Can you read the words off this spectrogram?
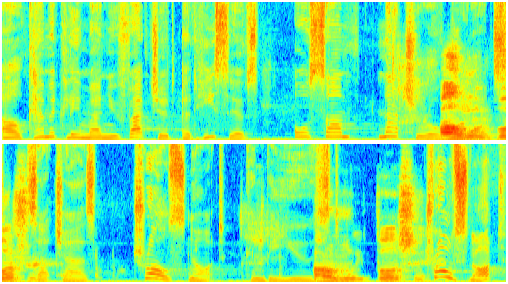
alchemically manufactured adhesives or some natural O mój such as troll snot can be used. O mój Boże. Troll snot?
